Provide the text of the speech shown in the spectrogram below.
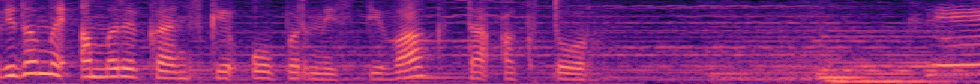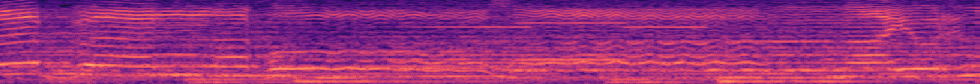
відомий американський оперний співак та актор. Che bella cosa, una giornata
